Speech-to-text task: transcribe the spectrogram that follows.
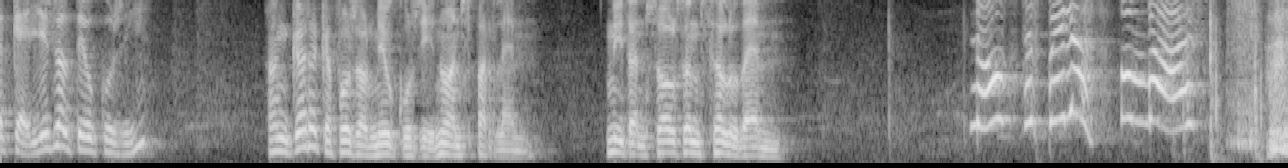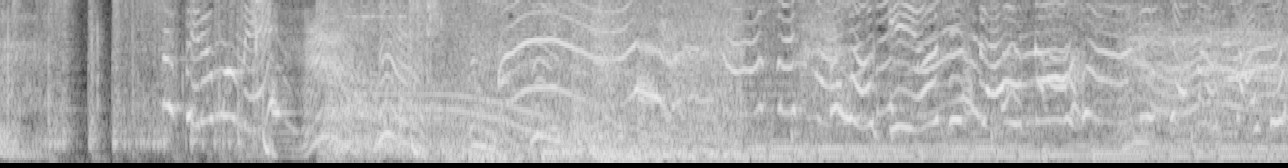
aquell és el teu cosí? Encara que fos el meu cosí, no ens parlem. Ni tan sols ens saludem. No, espera! On vas? espera un moment! Oh, Kio, sisplau, no! Som els passos,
